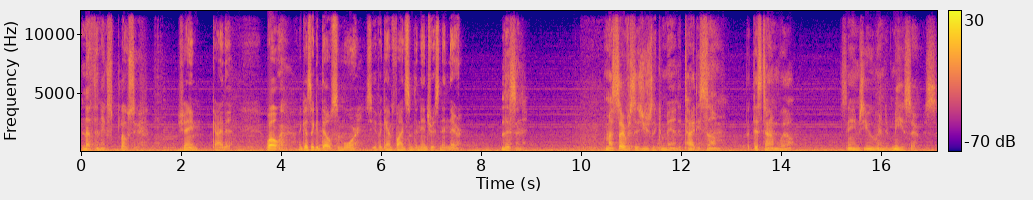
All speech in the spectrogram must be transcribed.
nothing explosive. Shame, kinda. Well, I guess I could delve some more, see if I can't find something interesting in there. Listen. My services usually command a tidy sum, but this time, well, seems you rendered me a service.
